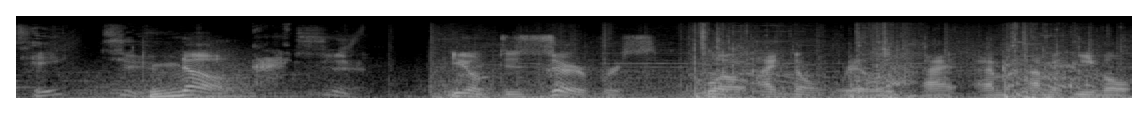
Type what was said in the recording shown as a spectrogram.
Take two. No, you don't deserve res- Well, I don't really. I, I'm, I'm evil.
